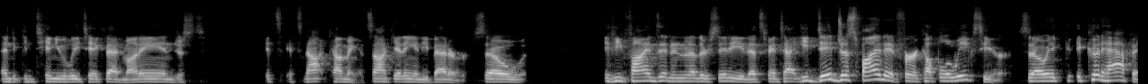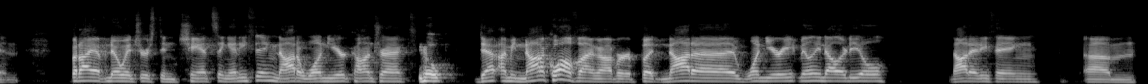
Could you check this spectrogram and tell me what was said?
and to continually take that money and just it's it's not coming. It's not getting any better. So if he finds it in another city, that's fantastic. He did just find it for a couple of weeks here. So it, it could happen. But I have no interest in chancing anything, not a one year contract. Nope. De- I mean, not a qualifying offer, but not a one year, $8 million deal, not anything. Um,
